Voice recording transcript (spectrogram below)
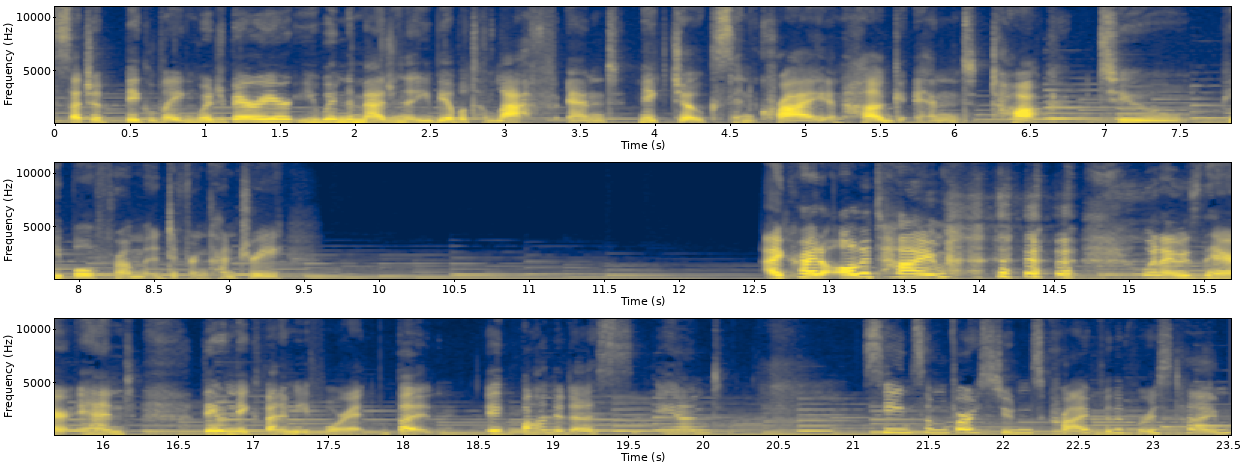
such a big language barrier, you wouldn't imagine that you'd be able to laugh and make jokes and cry and hug and talk to people from a different country. I cried all the time when I was there and they would make fun of me for it, but it bonded us and seeing some of our students cry for the first time,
